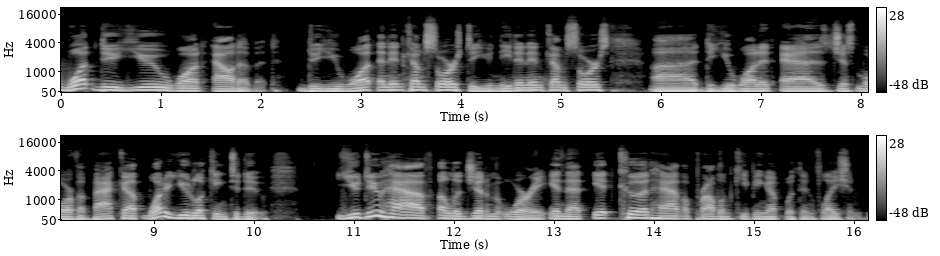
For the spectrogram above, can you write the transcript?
what do you want out of it? Do you want an income source? Do you need an income source? Uh, do you want it as just more of a backup? What are you looking to do? You do have a legitimate worry in that it could have a problem keeping up with inflation.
